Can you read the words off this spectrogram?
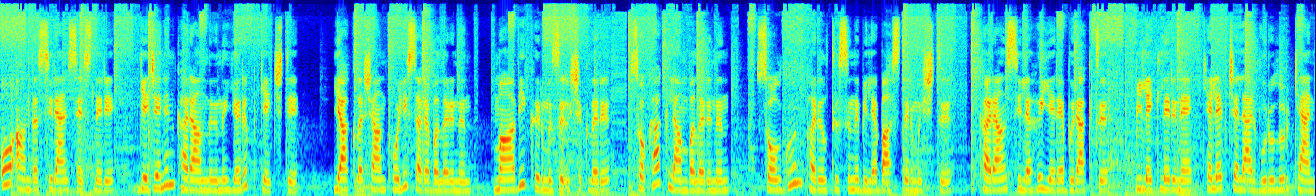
o anda siren sesleri, gecenin karanlığını yarıp geçti. Yaklaşan polis arabalarının mavi kırmızı ışıkları, sokak lambalarının solgun parıltısını bile bastırmıştı. Karan silahı yere bıraktı. Bileklerine kelepçeler vurulurken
